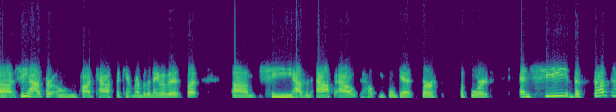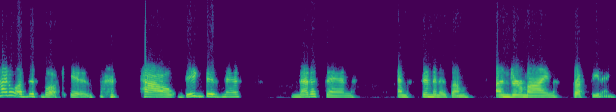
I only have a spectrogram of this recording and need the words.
uh, she has her own podcast. I can't remember the name of it, but um, she has an app out to help people get birth support. And she, the subtitle of this book is How Big Business, Medicine, and Feminism Undermine Breastfeeding.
